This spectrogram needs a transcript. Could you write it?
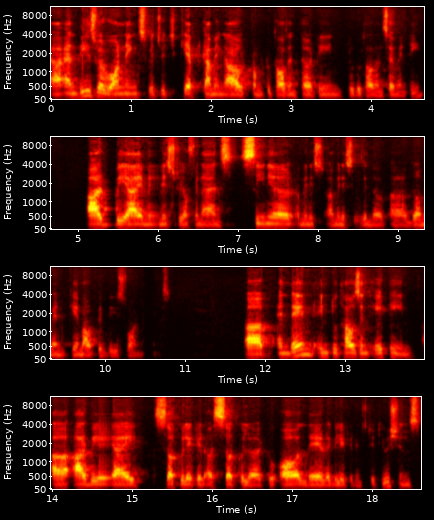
Uh, and these were warnings which, which kept coming out from 2013 to 2017. RBI, Ministry of Finance, senior ministers in the uh, government came out with these warnings. Uh, and then in 2018, uh, RBI circulated a circular to all their regulated institutions,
